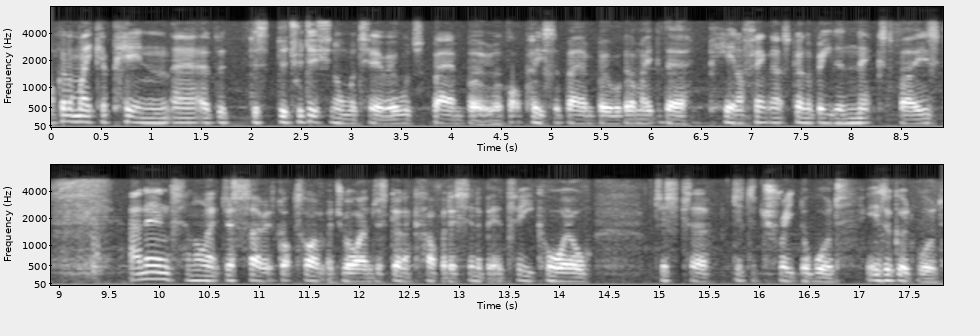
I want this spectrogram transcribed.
I'm going to make a pin uh, of the, the, the, traditional material which is bamboo. I've got a piece of bamboo, we're going to make the pin. I think that's going to be the next phase. And then tonight, just so it's got time to dry, I'm just going to cover this in a bit of teak oil just to, just to treat the wood. It is a good wood,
